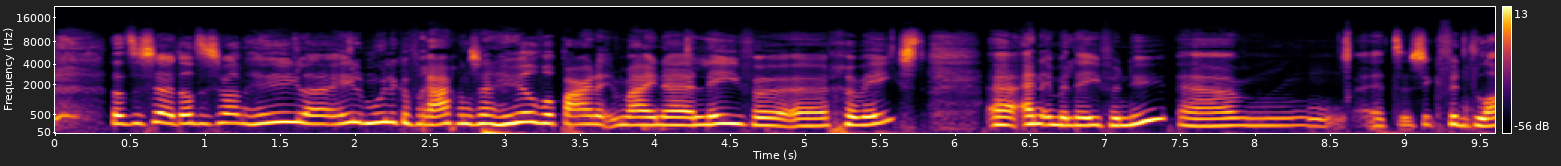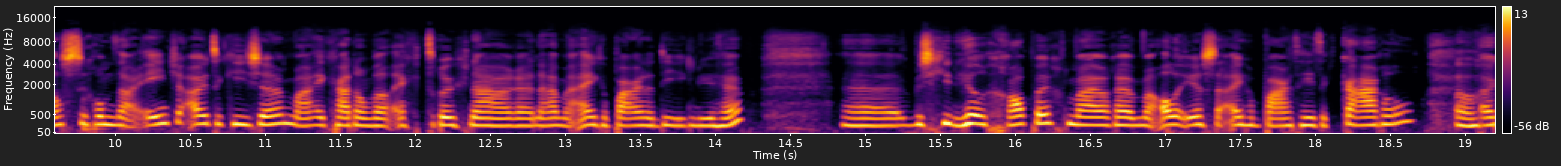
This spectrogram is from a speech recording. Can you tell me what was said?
dat, is, uh, dat is wel een hele, hele moeilijke vraag. Want er zijn heel veel paarden in mijn leven geweest. en in mijn leven nu. Um, het, dus ik vind het lastig om daar eentje uit te kiezen. Maar ik ga dan wel echt terug naar, naar mijn eigen paarden die ik nu heb. Uh, misschien heel grappig, maar uh, mijn allereerste eigen paard heette Karel. Oh. Uh,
